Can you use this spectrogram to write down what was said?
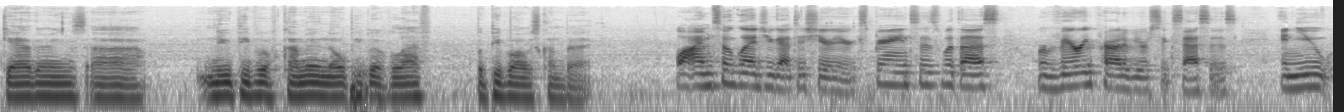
gatherings. Uh, new people have come in, old people have left, but people always come back. Well, I'm so glad you got to share your experiences with us. We're very proud of your successes, and you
